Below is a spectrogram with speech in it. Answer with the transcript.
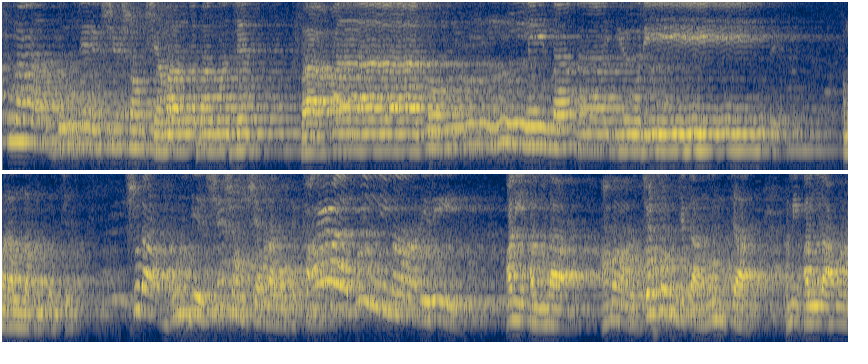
সূরা বুরুজের শেষ অংশে আমার আল্লাহ পাক বলছেন ফাআলুন লিমা আমার আল্লাহ পাক বলছেন। সূরা বুরুজের শেষ অংশে আমার আল্লাহ বলছে আমি আল্লাহ, আমার যখন যেটা মন চায়, আমি আল্লাহ, আমার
